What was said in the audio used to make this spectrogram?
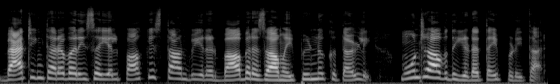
பேட்டிங் தரவரிசையில் பாகிஸ்தான் வீரர் பாபர் அசாமை பின்னுக்கு தள்ளி மூன்றாவது இடத்தை பிடித்தார்.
